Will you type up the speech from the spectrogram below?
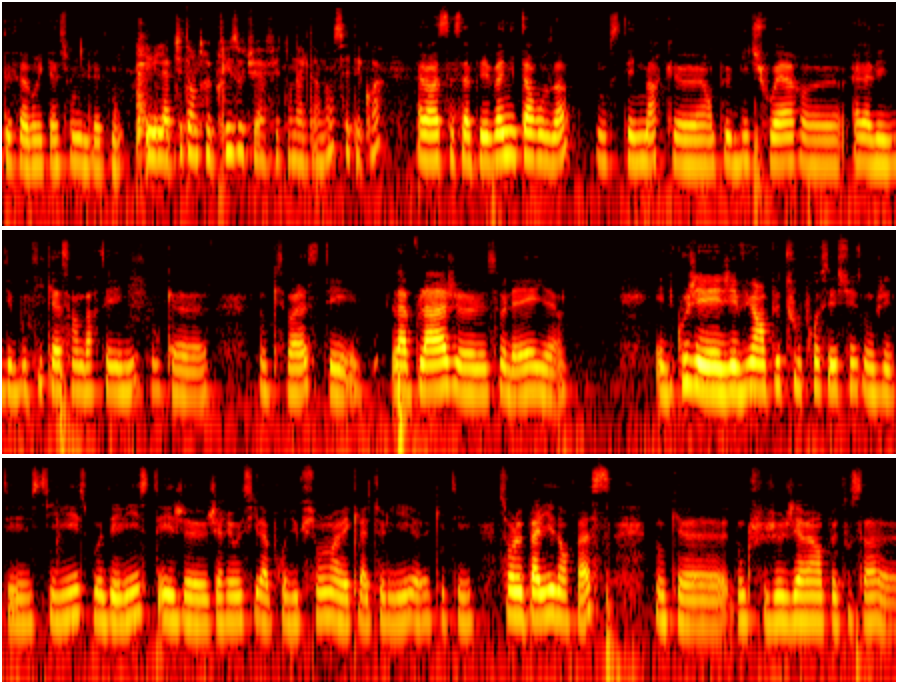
de fabrication du vêtement. Et la petite entreprise où tu as fait ton alternance, c'était quoi? Alors ça s'appelait Vanita Rosa, donc c'était une marque euh, un peu beachwear. euh, elle avait des boutiques à Saint-Barthélemy, donc, euh, donc voilà, c'était la plage, le soleil. Et du coup, j'ai j'ai vu un peu tout le processus. Donc, j'étais styliste, modéliste et je gérais aussi la production avec l'atelier euh, qui était sur le palier d'en face. Donc, euh, donc, je, je gérais un peu tout ça. euh.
